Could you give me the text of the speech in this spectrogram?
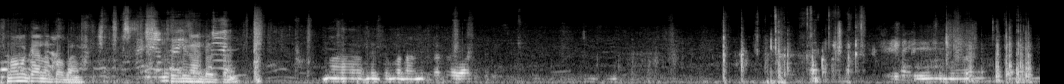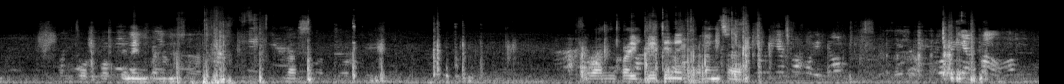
Mga magkano pa ba? 700 pa? Ma, medyo marami katawan. 149 pa lang sa plus 140. 1589 pa lang sa Korean pa, oh.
